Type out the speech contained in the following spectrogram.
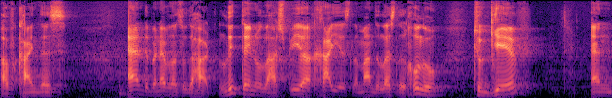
of kindness and the benevolence of the heart. Litenu lahashpia chayis lamandeles lechulu to give and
